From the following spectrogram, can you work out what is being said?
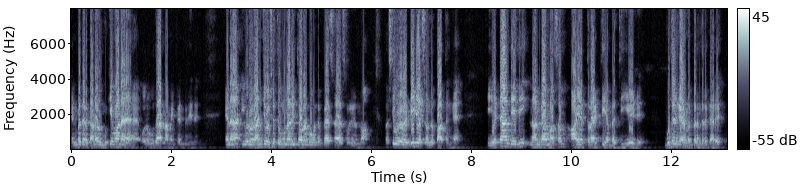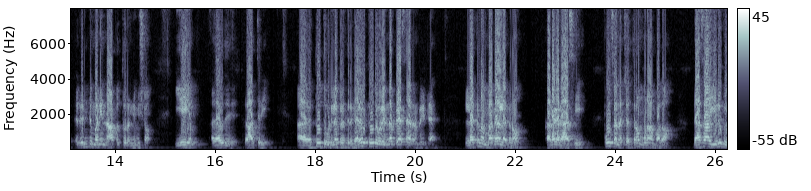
என்பதற்கான ஒரு முக்கியமான ஒரு உதாரண அமைப்பு என்பது இது. ஏன்னா இவர் ஒரு அஞ்சு வருஷத்துக்கு முன்னாடி தொடர்பு கொண்டு பேச சொல்லியிருந்தோம். ஃபர்ஸ்ட் இவரோட டீடைல்ஸ் வந்து பாத்துங்க எட்டாம் தேதி நான்காம் மாசம் ஆயிரத்தி தொள்ளாயிரத்தி எண்பத்தி ஏழு புதன்கிழமை பிறந்திருக்காரு. ரெண்டு மணி நாற்பத்தொரு நிமிஷம் ஏஎம் அதாவது ராத்திரி தூத்துக்குடியில பிறந்திருக்காரு. தூத்துக்குடியில தான் பேசினார் அப்படின்ட்டு லக்னம் மகர லக்னம் கடக ராசி பூச நட்சத்திரம் மூணாம் பாதம். தசா இருப்பு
